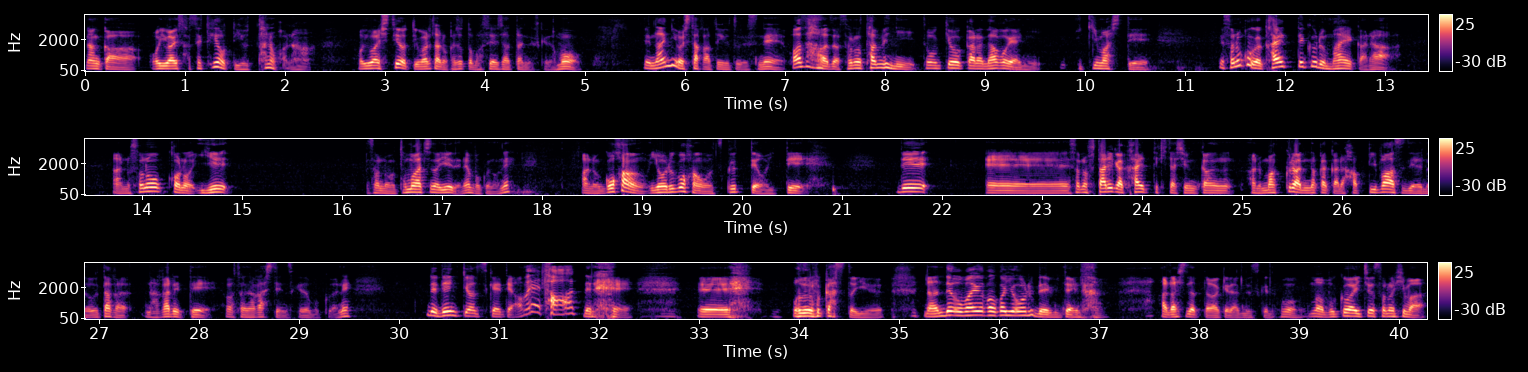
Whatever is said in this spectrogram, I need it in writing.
なんか、お祝いさせてよって言ったのかな？お祝いしてよって言われたのかちょっと忘れちゃったんですけども、で何をしたかというとですね、わざわざそのために東京から名古屋に行きまして、でその子が帰ってくる前から、あの、その子の家、その友達の家でね、僕のね、あの、ご飯、夜ご飯を作っておいて、で、えーその二人が帰ってきた瞬間、あの、真っ暗の中からハッピーバースデーの歌が流れて、まあそれ流してるんですけど、僕はね。で、電気をつけて、おめでとうってね、えー、驚かすという、なんでお前がここにおるでみたいな 話だったわけなんですけども、まあ僕は一応その日は、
